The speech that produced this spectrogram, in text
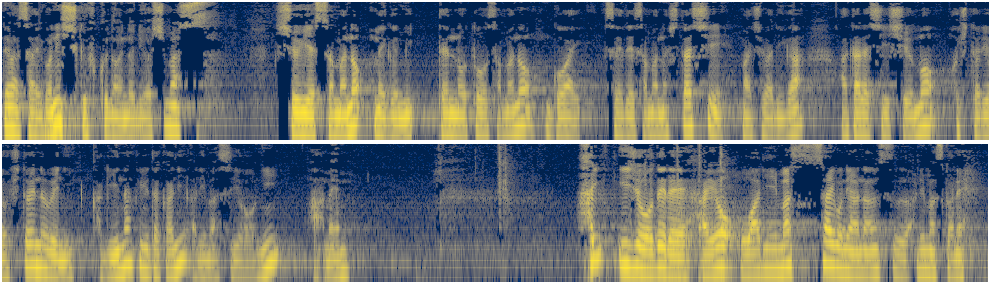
では最後に祝福の祈りをします。主イエス様の恵み、天皇父様のご愛、聖霊様の親しい交わりが、新しい週もお一人お一人の上に限りなく豊かにありますように。アーメン。はい、以上で礼拝を終わります。最後にアナウンスありますかね？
